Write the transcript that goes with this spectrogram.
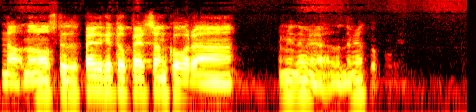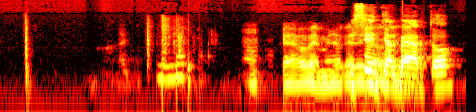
no, non ho aspetta che ti ho perso ancora. Dammi, dammi, dammi la tua ah, ok, vabbè, meglio che Mi senti Alberto?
